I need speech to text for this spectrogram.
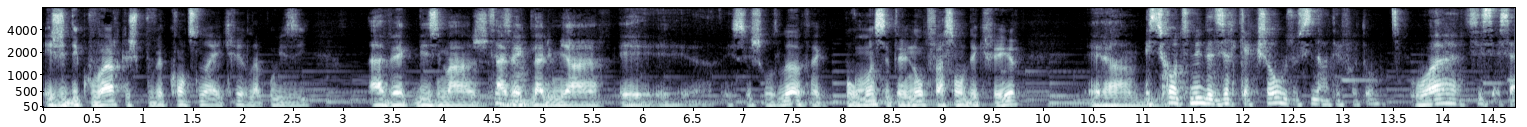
Et j'ai découvert que je pouvais continuer à écrire de la poésie avec des images, avec ça. de la lumière et, et, euh, et ces choses-là. Pour moi, c'était une autre façon d'écrire. Et euh, Et tu continues de dire quelque chose aussi dans tes photos, ouais, c'est ça,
